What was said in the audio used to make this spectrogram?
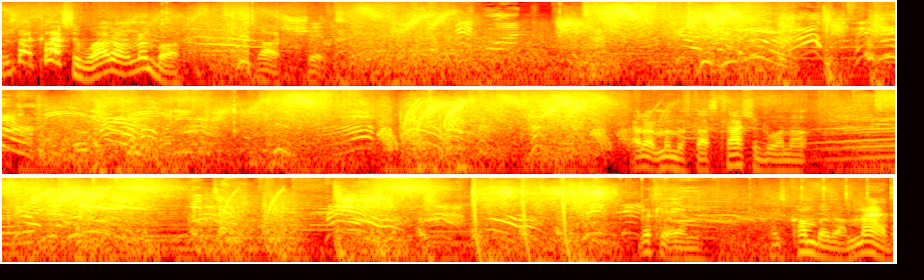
Was that clashable? I don't remember. Oh shit. I don't remember if that's clashable or not. Look at him. His combos are mad.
